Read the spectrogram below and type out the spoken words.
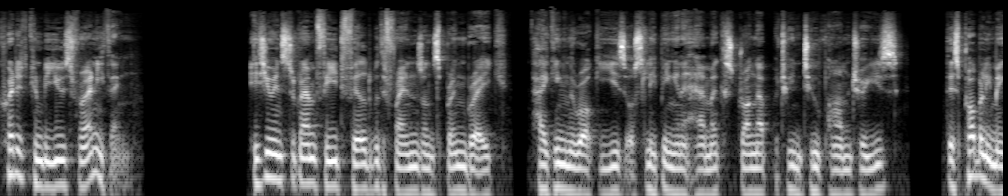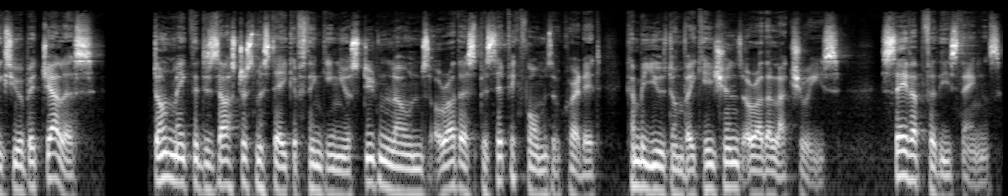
Credit can be used for anything. Is your Instagram feed filled with friends on spring break, hiking the Rockies, or sleeping in a hammock strung up between two palm trees? This probably makes you a bit jealous. Don't make the disastrous mistake of thinking your student loans or other specific forms of credit can be used on vacations or other luxuries. Save up for these things,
